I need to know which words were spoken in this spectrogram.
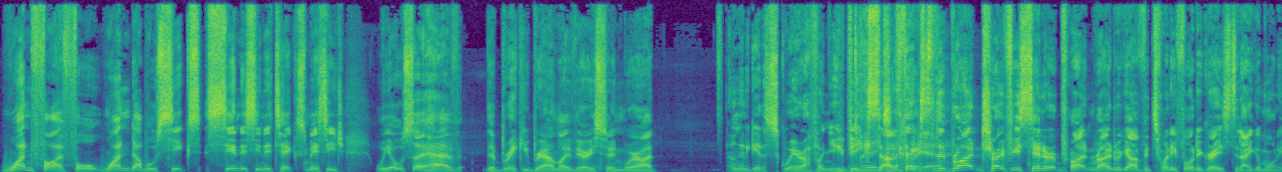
154 166. Send us in a text message. We also have the Brecky Brownlow very soon, where I I'm going to get a square up on you, big Yeah, son. exactly, Thanks yeah. to the Brighton Trophy Centre at Brighton Road. We're going for 24 degrees today. Good morning.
